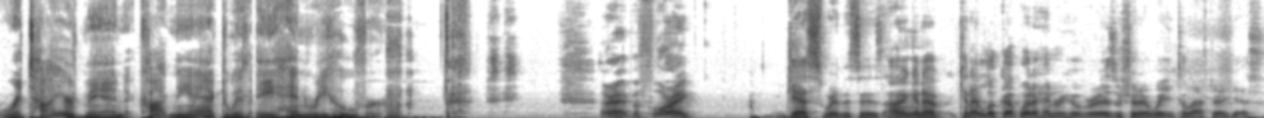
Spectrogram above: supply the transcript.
retired man caught in the act with a Henry Hoover. All right. Before I guess where this is, I'm gonna. Can I look up what a Henry Hoover is, or should I wait until after I guess?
